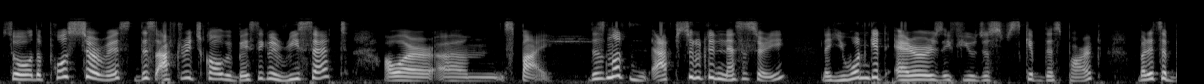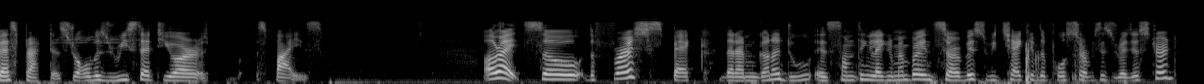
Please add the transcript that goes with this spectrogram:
So the post service this after each call we basically reset our um, spy. This is not absolutely necessary like you won't get errors if you just skip this part but it's a best practice to always reset your spies all right, so the first spec that I'm gonna do is something like, remember in service, we checked if the post service is registered.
